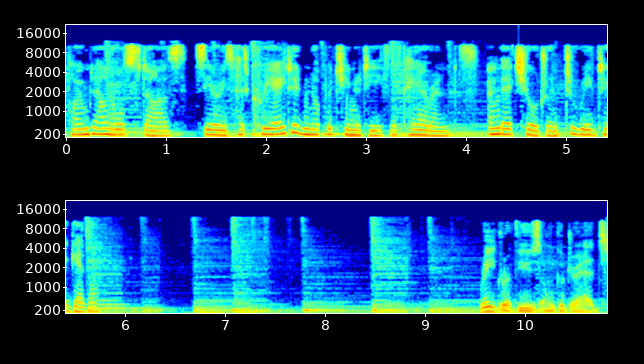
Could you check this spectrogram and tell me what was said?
Hometown All Stars series has created an opportunity for parents and their children to read together. Read reviews on Goodreads.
